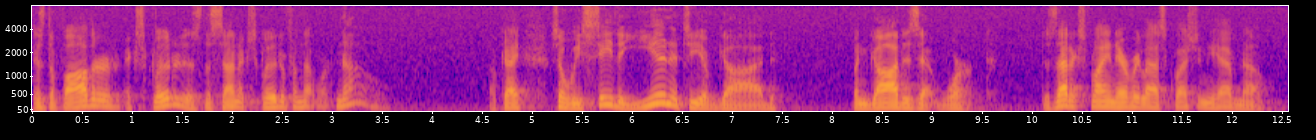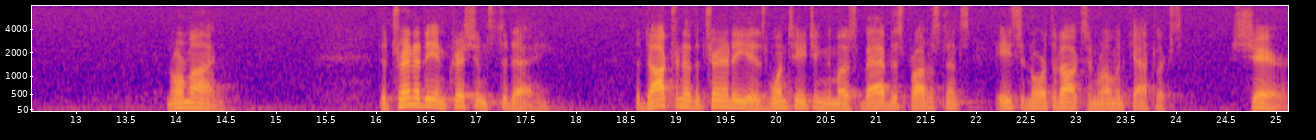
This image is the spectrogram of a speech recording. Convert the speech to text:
Is the Father excluded? Is the Son excluded from that work? No. Okay? So we see the unity of God when God is at work. Does that explain every last question you have? No. nor mine. The Trinity in Christians today. The doctrine of the Trinity is one teaching the most Baptist, Protestants, Eastern Orthodox, and Roman Catholics share.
